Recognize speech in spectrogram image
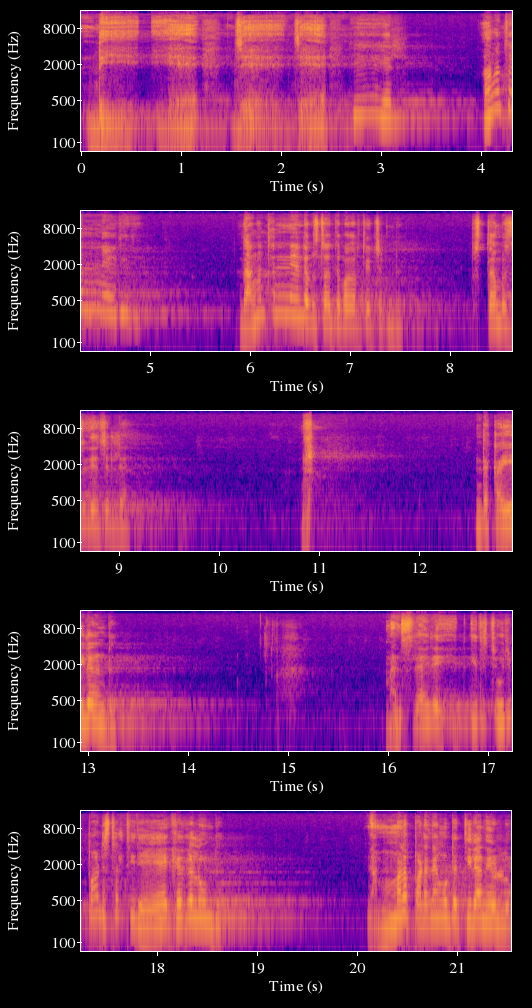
D A J J A L അങ്ങനെ തന്നെ എഴുതിയത് അതങ്ങനെ തന്നെ എന്റെ പുസ്തകത്തിൽ പകർത്തിച്ചിട്ടുണ്ട് പുസ്തകം പ്രസിദ്ധീകരിച്ചില്ല എന്റെ കയ്യിലുണ്ട് മനസ്സിലായില്ലേ? ഇത് ഒരുപാട് സ്ഥലത്ത് രേഖകളുണ്ട്. നമ്മളെ പഠനം കൊണ്ട് എത്തിയില്ലാന്നേ ഉള്ളൂ.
